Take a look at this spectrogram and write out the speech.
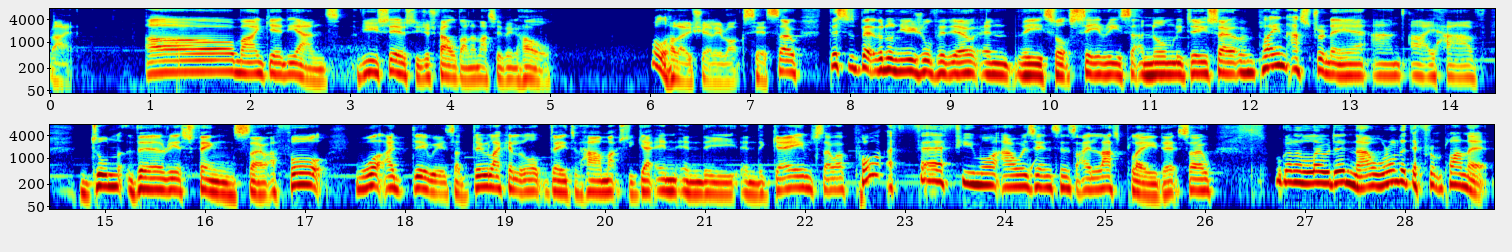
Right. Oh my giddy ants. Have you seriously just fell down a massive big hole? Well, hello, Shirlierox here. So, this is a bit of an unusual video in the sort of series that I normally do. So, I've been playing Astroneer and I have done various things. So, I thought what I'd do is I'd do like a little update of how I'm actually getting in the in the game. So, I've put a fair few more hours in since I last played it. So, we're going to load in now. We're on a different planet.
